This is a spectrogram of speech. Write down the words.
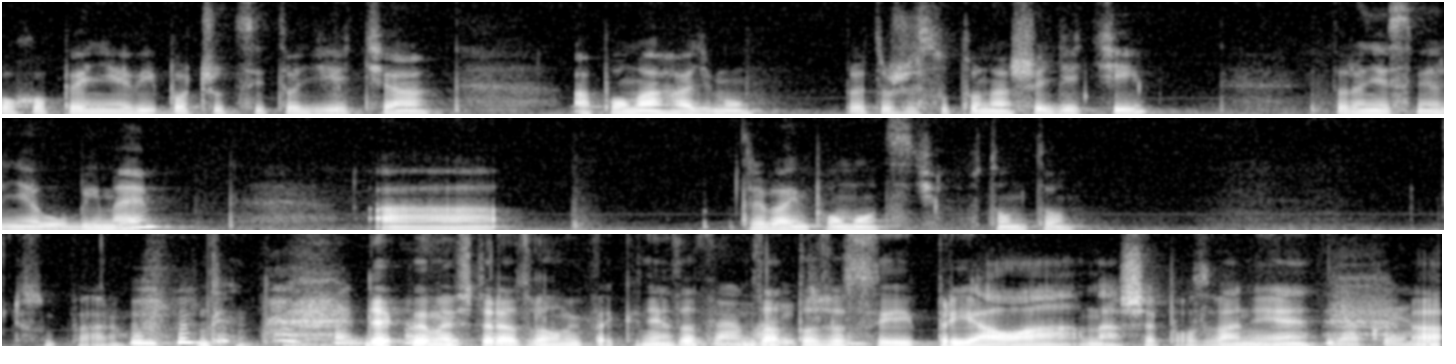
Pochopenie, vypočuť si to dieťa a pomáhať mu. Pretože sú to naše deti, ktoré nesmierne ľúbime a treba im pomôcť v tomto. Super. Ďakujem ešte raz veľmi pekne za, za, za to, že si prijala naše pozvanie. Ďakujem. A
